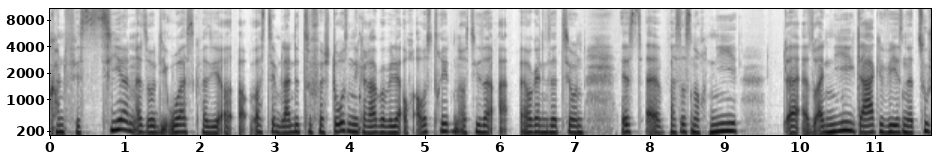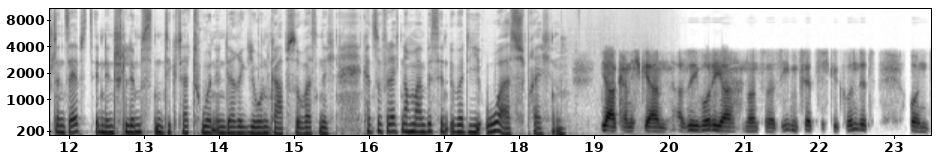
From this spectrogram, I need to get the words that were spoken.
konfiszieren, also die OAS quasi aus dem Lande zu verstoßen. Nicaragua will ja auch austreten aus dieser Organisation, ist, äh, was es noch nie, äh, also ein nie dagewesener Zustand, selbst in den schlimmsten Diktaturen in der Region gab es sowas nicht. Kannst du vielleicht noch mal ein bisschen über die OAS sprechen? Ja, kann ich gern. Also die wurde ja 1947 gegründet und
